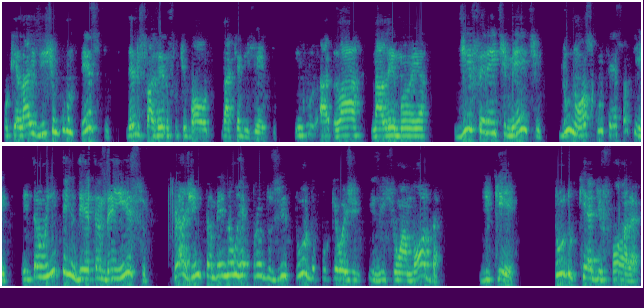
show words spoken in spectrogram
porque lá existe um contexto deles fazerem futebol daquele jeito. Lá na Alemanha, diferentemente do nosso contexto aqui. Então, entender também isso, para a gente também não reproduzir tudo, porque hoje existe uma moda de que tudo que é de fora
